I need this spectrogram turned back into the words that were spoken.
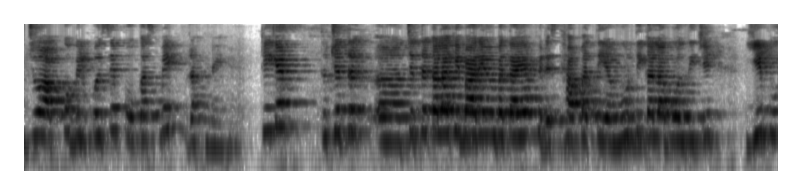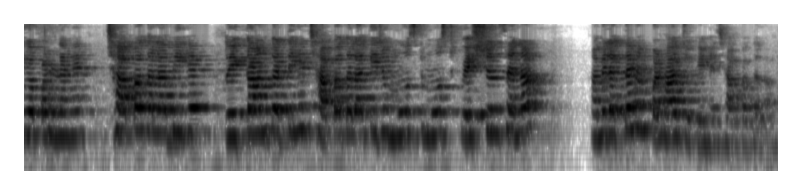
जो आपको बिल्कुल से फोकस में रखने हैं, ठीक है? तो चित्र चित्रकला के बारे में बताया, फिर स्थापत्य या मूर्ति कला बोल दीजिए, ये पूरा पढ़ना है। छापा कला भी है तो एक काम करते हैं, छापा कला के जो मोस्ट मोस्ट क्वेश्चंस है ना हमें लगता है हम पढ़ा चुके हैं छापा कला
